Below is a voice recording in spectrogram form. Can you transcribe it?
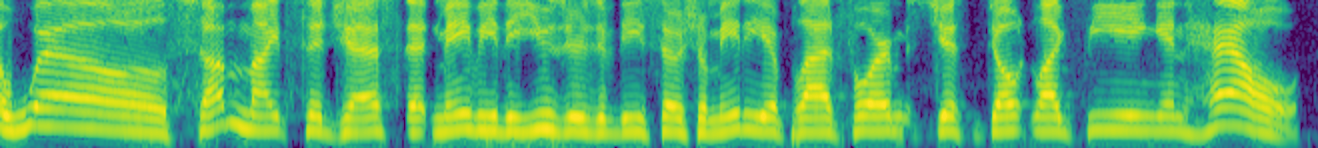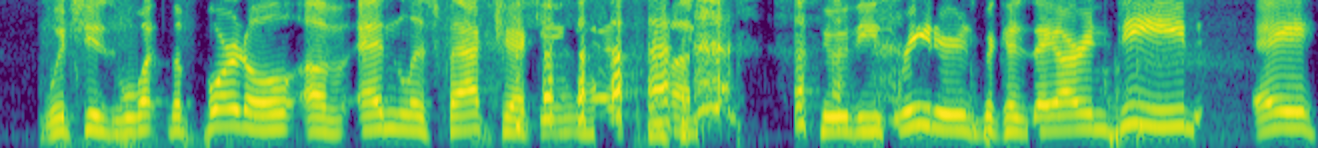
Well, some might suggest that maybe the users of these social media platforms just don't like being in hell, which is what the portal of endless fact checking has done to these readers because they are indeed a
